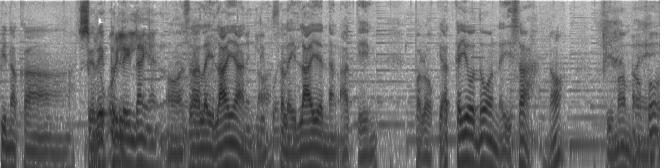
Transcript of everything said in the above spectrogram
pinaka o laylayan. Oh, sa laylayan, no? sa laylayan ng ating parokya. At kayo noon ay isa, no? Si Ma'am ay... Opo.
